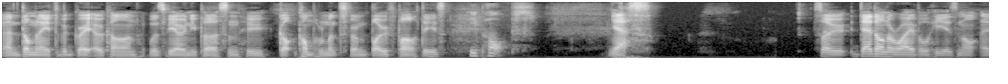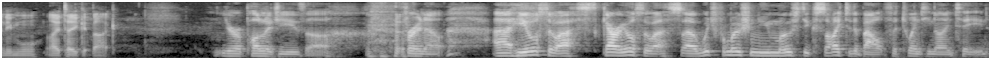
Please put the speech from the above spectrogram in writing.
And Dominator the Great Khan was the only person who got compliments from both parties. He pops. Yes. So dead on arrival, he is not anymore. I take it back. Your apologies are thrown out. Uh, he also asks, Gary also asks, uh, which promotion are you most excited about for 2019?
